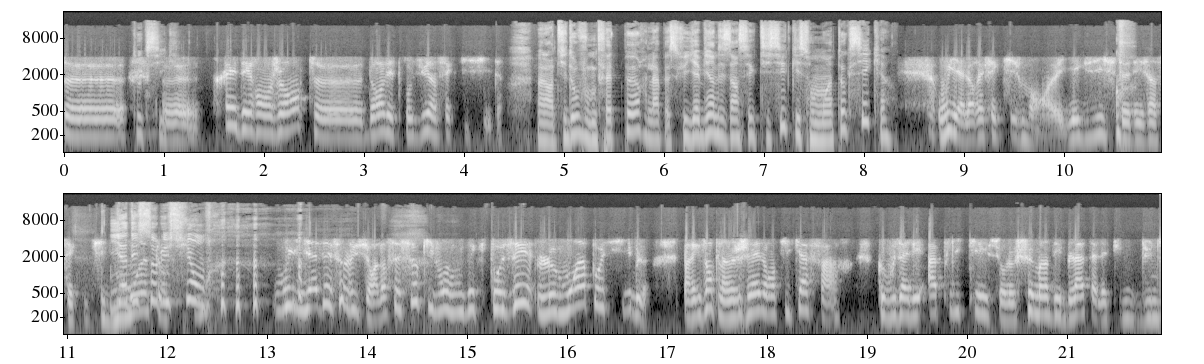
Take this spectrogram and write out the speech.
très dérangeantes dans les produits insecticides. Alors, dis donc, vous me faites peur là, parce qu'il y a bien des insecticides qui sont moins toxiques. Oui, alors effectivement, euh, il existe des insecticides. il y a des solutions. oui, il y a des solutions. Alors c'est ceux qui vont vous exposer le moins possible. Par exemple, un gel anti-cafard que vous allez appliquer sur le chemin des blattes à l'aide d'une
